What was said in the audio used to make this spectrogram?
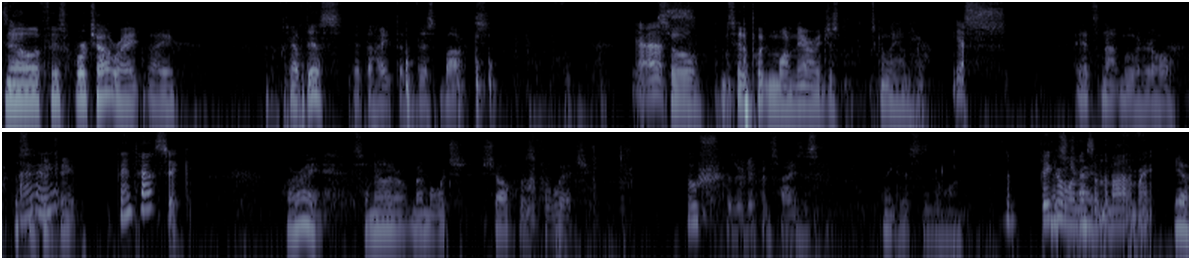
Now, if this works out right, I have this at the height of this box. Yes. So instead of putting one there, I just it's gonna lay on here. yes. It's not moving at all. This All is right. good tape. Fantastic. All right, so now I don't remember which shelf was for which Oof. because they're different sizes. I think this is the one. The bigger Let's one is it. on the bottom, right? Yeah.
